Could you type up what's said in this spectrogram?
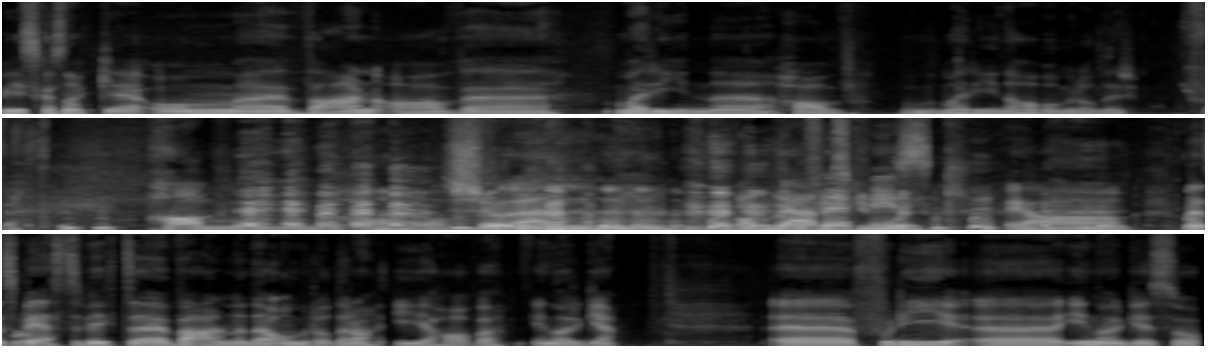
Vi skal snakke om eh, vern av marine, hav, marine havområder. Hav. Sjøen. Der det er fisk. Ja, men spesifikt eh, vernede områder da, i havet i Norge. Eh, fordi eh, i Norge så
